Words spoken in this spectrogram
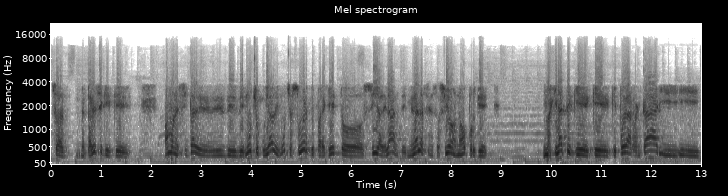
o sea me parece que, que vamos a necesitar de, mucho cuidado y mucha suerte para que esto siga adelante me da la sensación no porque imagínate que, que, que pueda arrancar y, y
